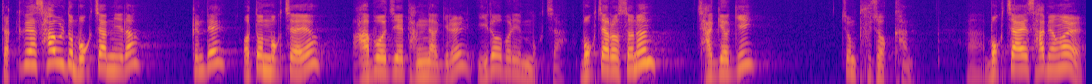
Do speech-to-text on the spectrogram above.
자, 그냥 사울도 목자입니다. 근데 어떤 목자예요? 아버지의 당나귀를 잃어버린 목자. 목자로서는 자격이 좀 부족한 아, 목자의 사명을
